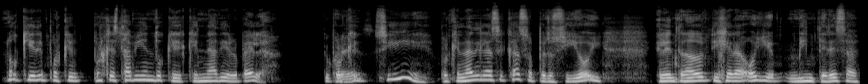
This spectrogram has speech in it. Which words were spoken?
no quiere porque, porque está viendo que, que nadie lo vela. ¿Tú crees? Sí, porque nadie le hace caso. Pero si hoy el entrenador dijera, oye, me interesa,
